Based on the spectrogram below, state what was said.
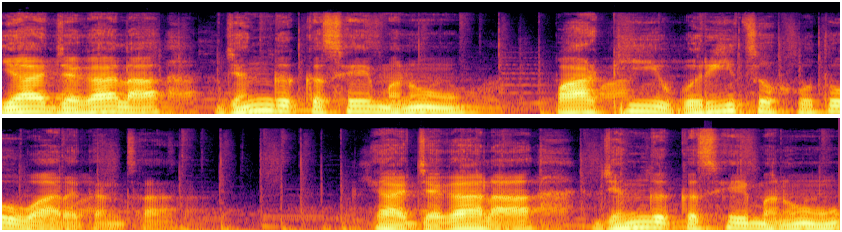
या जगाला जंग कसे म्हणू? पाठीवरीच होतो वार त्यांचा. ह्या जगाला जंग कसे म्हणू?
